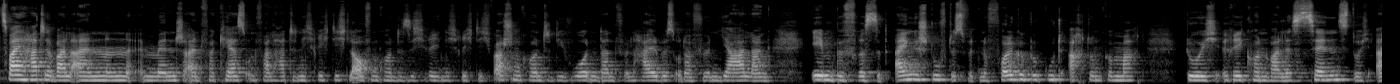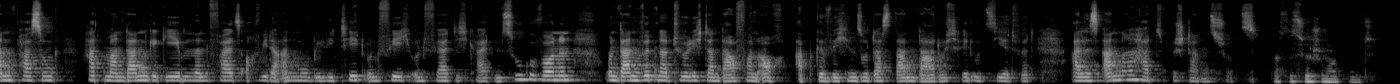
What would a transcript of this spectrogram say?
zwei hatte, weil ein Mensch einen Verkehrsunfall hatte, nicht richtig laufen konnte, sich nicht richtig waschen konnte. Die wurden dann für ein halbes oder für ein Jahr lang eben befristet eingestuft. Es wird eine Folgebegutachtung gemacht. Durch Rekonvaleszenz, durch Anpassung hat man dann gegebenenfalls auch wieder an Mobilität und Fähig und Fertigkeiten zugewonnen. Und dann wird natürlich dann davon auch abgewichen, sodass dann dadurch reduziert wird. Alles andere hat Bestandsschutz. Das ist ja schon mal gut.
